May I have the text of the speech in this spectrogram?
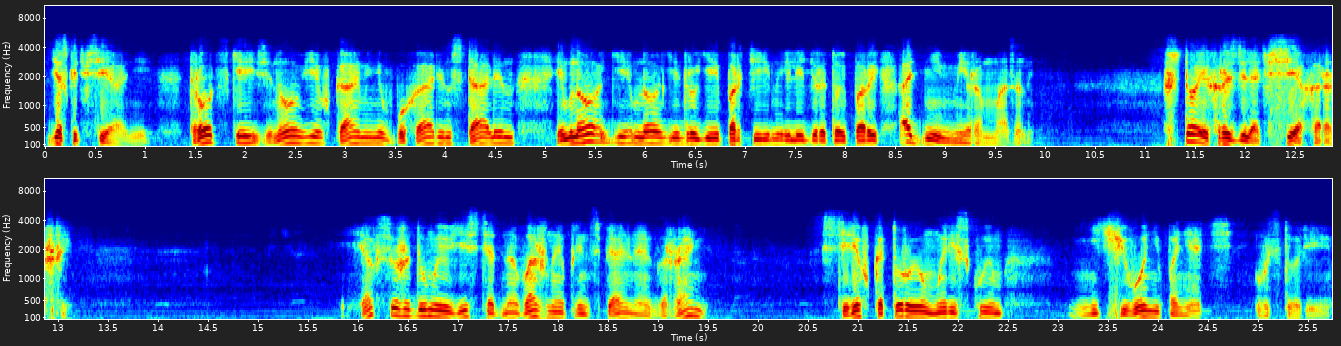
Дескать, все они Троцкий, Зиновьев, Каменев, Бухарин, Сталин и многие-многие другие партийные лидеры той поры одним миром мазаны. Что их разделять? Все хороши. Я все же думаю, есть одна важная принципиальная грань, стерев которую мы рискуем ничего не понять в истории.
